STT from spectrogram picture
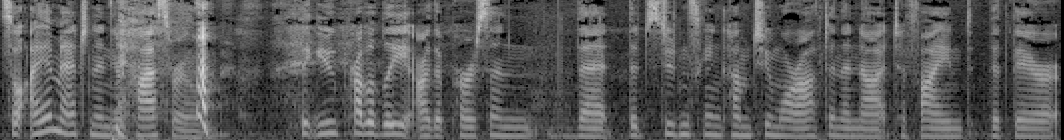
So I imagine in your classroom that you probably are the person that the students can come to more often than not to find that they're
